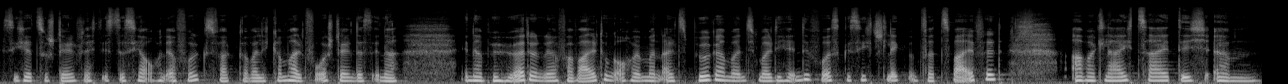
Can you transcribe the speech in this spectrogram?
sicherzustellen. Vielleicht ist das ja auch ein Erfolgsfaktor, weil ich kann mir halt vorstellen, dass in einer, in einer Behörde und in der Verwaltung, auch wenn man als Bürger manchmal die Hände vors Gesicht schlägt und verzweifelt, aber gleichzeitig ähm,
